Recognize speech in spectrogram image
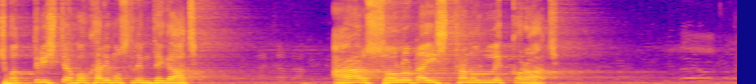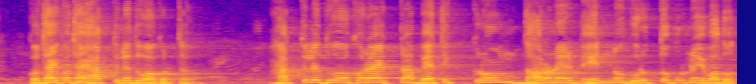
ছত্রিশটা বোখারি মুসলিম থেকে আছে। আর ষোলোটা স্থান উল্লেখ করা আছে। কোথায় কোথায় হাত তুলে দোয়া করতে হবে? হাত তুলে দোয়া করা একটা ব্যতিক্রম ধরনের ভিন্ন গুরুত্বপূর্ণ এবাদত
